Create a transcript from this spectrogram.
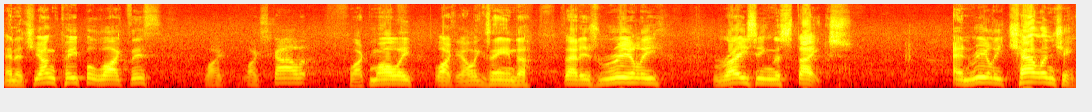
and it's young people like this, like, like Scarlett, like Molly, like Alexander, that is really raising the stakes and really challenging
